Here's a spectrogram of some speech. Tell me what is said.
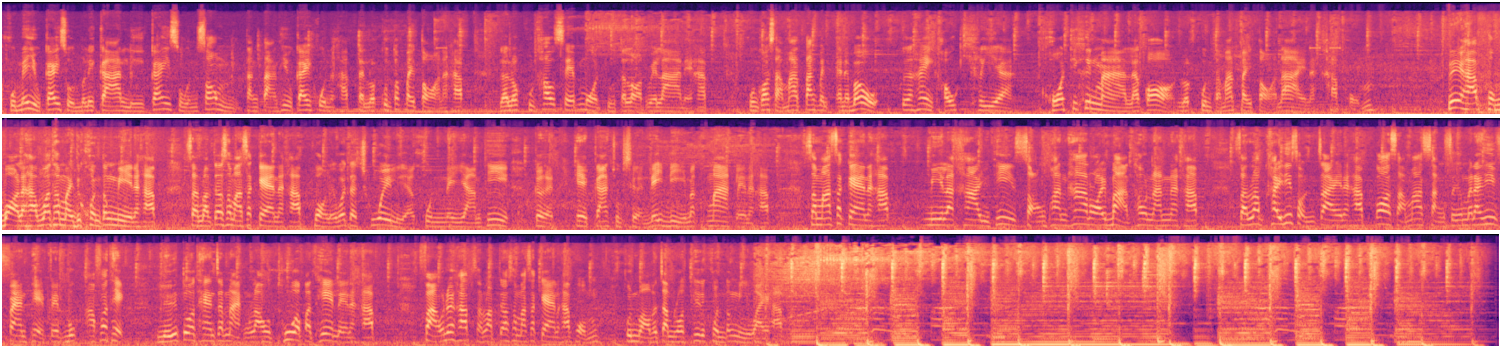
คุณไม่อยู่ใกล้ศูนย์บริการ หรือใกล้ศูนย์ซ่อมต่างๆ ที่อยู่ใกล้คุณนะครับแต่รถคุณต้องไปต่อนะครับแล้วรถคุณเข้าเซฟโหมดอยู่ตลอดเวลาเนี่ยครับคุณก็สามารถตั้งเป็น enable เพื่อให้เขาเคลียร์โค้ดที่ขึ้นมา แล้วก็รถคุณสามารถไปต่อได้นะครับผมนี่ครับผมบอกแล้วครับว่าทำไมทุกคนต้องมีนะครับสำหรับเจ้าสมาร์ทสแกนนะครับบอกเลยว่าจะช่วยเหลือคุณในยามที่เกิดเหตุการณ์ฉุกเฉินได้ดีมาก ๆเลยนะครับสมาร์ทสแกนนะครับ มีราคาอยู่ที่ 2,500 บาทเท่านั้นนะครับสำหรับใครที่สนใจนะครับ ก็สามารถสั่งซื้อมาได้ที่แฟนเพจ Facebook a l p h a t e c h หรือตัวแทนจำหน่ายของเราทั่วประเทศเลยนะครับ ฝากไว้ด้วยครับสำหรับเจ้าสมาร์ทสแกนครับผม คุณหมอประจำรถที่ทุกคนต้องมีไว้ครับ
